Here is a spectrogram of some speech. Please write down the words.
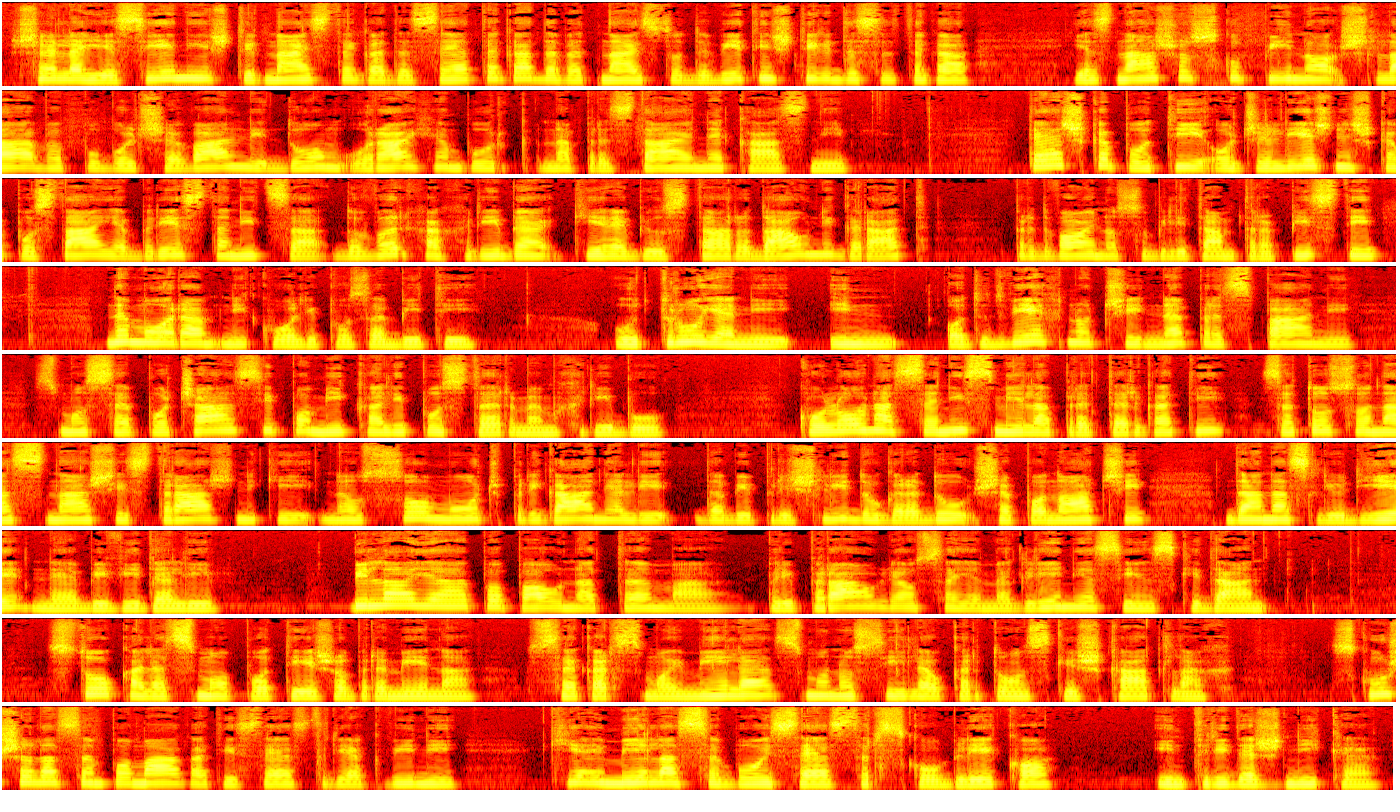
Šele jeseni 14.10.1949 je z našo skupino šla v poboljševalni dom v Reichenburg na prestajanje kazni. Težke poti od železniške postaje Brestanica do vrha hribe, kjer je bil starodavni grad, pred vojno so bili tam trapisti, ne moram nikoli pozabiti. Utrujeni in od dveh noči neprespani smo se počasi pomikali po strmem hribu. Kolona se ni smela pretrgati, zato so nas naši stražniki na vso moč priganjali, da bi prišli do gradu še po noči, da nas ljudje ne bi videli. Bila je popolna tema, pripravljal se je meglen jesenski dan. Stokale smo po težo bremena, vse, kar smo imele, smo nosile v kartonskih škatlah. Skušala sem pomagati sestri Akvini, ki je imela seboj sestrsko obleko in tri dežnike.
